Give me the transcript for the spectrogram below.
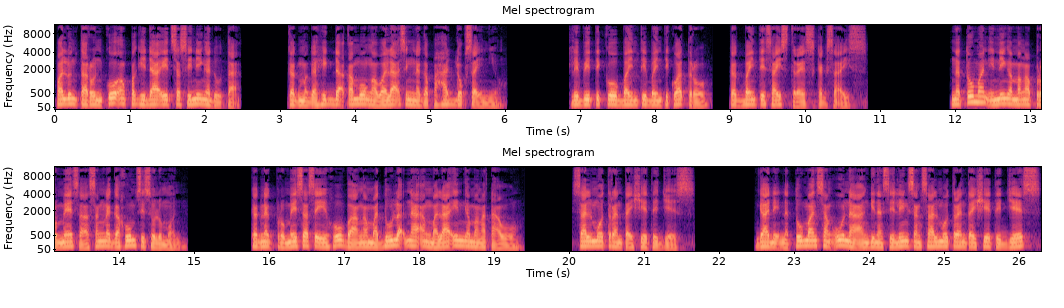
paluntaron ko ang paghidait sa sini nga duta, kag magahigda kamo nga wala sing nagapahadlok sa inyo. Levitico 20:24 kag 26:3 kag 6. Natuman ini nga mga promesa sang nagahum si Solomon. Kag nagpromesa sa Jehova nga madula na ang malain nga mga tawo. Salmo 37:10. Gani natuman sang una ang ginasiling sang Salmo 37:10,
